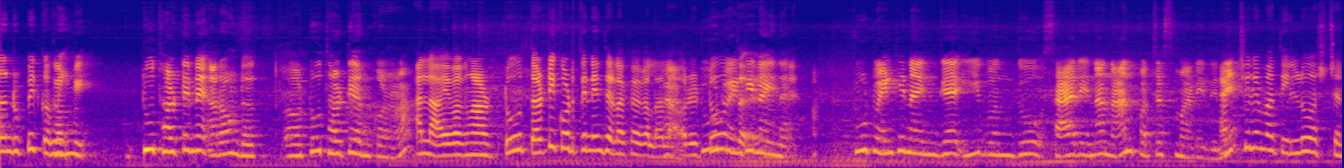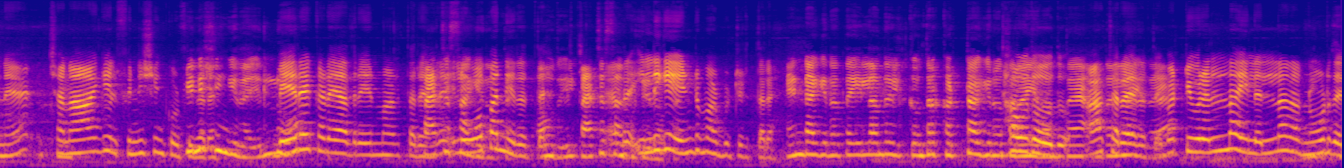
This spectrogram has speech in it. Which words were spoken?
ಒಂದು ರೂಪಾಯಿ ಕಮ್ಮಿ. ಟೂ ಥರ್ಟಿನೇ ಅರೌಂಡ್ ಟೂ ಥರ್ಟಿ ಅನ್ಕೊಳ್ಳೋಣ. ಅಲ್ಲ ಇವಾಗ ನಾವು ಟೂ ತರ್ಟಿ ಕೊಡ್ತೀನಿ ಅಂತ ಹೇಳಕ್ಕಾಗಲ್ಲ ಅವ್ರು two two twenty nine two twenty ನೈನ್ಗೆ ಈ ಒಂದು ಸ್ಯಾರಿನ ನಾನು ಪರ್ಚೇಸ್ ಮಾಡಿದ್ದೀನಿ. ಆಕ್ಚುಲಿ ಮತ್ತೆ ಇಲ್ಲೂ ಅಷ್ಟೇನೆ. ಚೆನ್ನಾಗಿ ಇಲ್ಲಿ ಫಿನಿಶಿಂಗ್ ಕೊಟ್ಟಿದ್ದಾರೆ. ಫಿನಿಶಿಂಗ್ ಇದೆ. ಬೇರೆ ಕಡೆ ಆದ್ರೆ ಏನ್ ಮಾಡ್ತಾರೆ ಅಂದ್ರೆ ಓಪನ್. ಇರುತ್ತೆ. ಹೌದು ಇಲ್ಲಿ ಪ್ಯಾಚಸ್ ಅಂದ್ರೆ ಇಲ್ಲಿಗೆ ಎಂಡ್ ಮಾಡ್ಬಿಟ್ಟಿರ್ತಾರೆ. ಎಂಡ್ ಆಗಿರುತ್ತೆ ಇಲ್ಲಾಂದ್ರೆ ಇಲ್ಲಿ ಒಂಥರ ಕಟ್ ಆಗಿರೋ ತರ ಇರುತ್ತೆ. ಆ ತರ ಇರುತ್ತೆ. ಬಟ್ ಇವರೆಲ್ಲ ಇಲ್ಲೆಲ್ಲ ನಾನು ನೋಡಿದೆ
